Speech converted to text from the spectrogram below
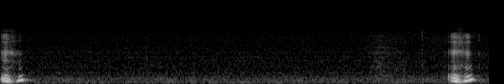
Mm-hmm. Mm-hmm.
